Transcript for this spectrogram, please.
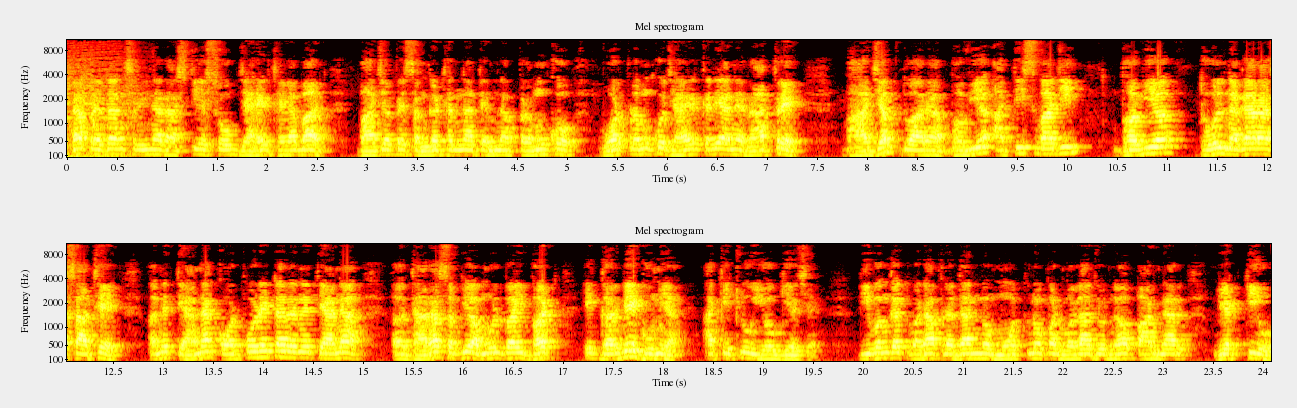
વડાપ્રધાનશ્રીના રાષ્ટ્રીય શોક જાહેર થયા બાદ ભાજપે સંગઠનના તેમના પ્રમુખો, વોર્ડ પ્રમુખો જાહેર કર્યા અને રાત્રે ભાજપ દ્વારા ભવ્ય આતિશબાજી, ભવ્ય ઢોલ નગારા સાથે અને ત્યાંના કોર્પોરેટર અને ત્યાંના ધારાસભ્ય અમૂલભાઈ ભટ્ટ એ ગરબે ઘૂમ્યા. આ કેટલું યોગ્ય છે. દિવંગત વડાપ્રધાનનો મોતનો પણ મલાજો ન પાડનાર વ્યક્તિઓ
